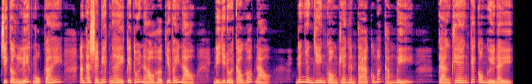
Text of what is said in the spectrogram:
Chỉ cần liếc một cái, Anh ta sẽ biết ngay cái túi nào hợp với váy nào, Đi với đôi cao gót nào. Đến nhân viên còn khen anh ta có mắt thẩm mỹ, Càng khen cái con người này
